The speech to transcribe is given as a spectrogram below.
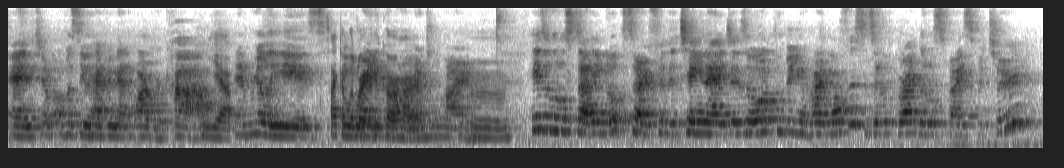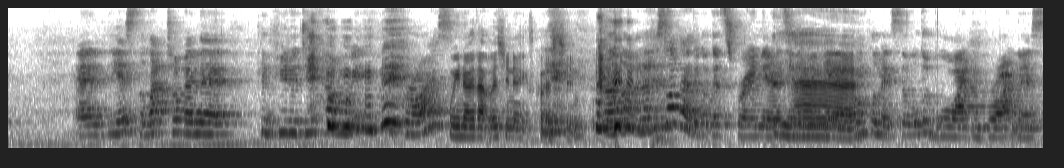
and obviously having that hybrid car. Yeah. It really is it's like a, a little eco home, home. Mm. here's a little study nook so for the teenagers or it could be your home office. It's a great little space for two And yes, the laptop and the computer do come with the price. We know that was your next question. and, I love, and I just love how they've got that screen there. It's Yeah. Really, complements all the white and brightness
